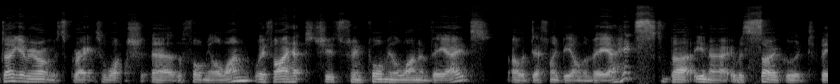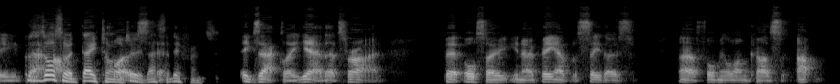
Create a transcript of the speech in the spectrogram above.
Don't get me wrong, it's great to watch uh, the Formula One. If I had to choose between Formula One and V8, I would definitely be on the V8s. But, you know, it was so good to be Because it's also a daytime too. That's the difference. Exactly. Yeah, that's right. But also, you know, being able to see those uh, Formula One cars up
